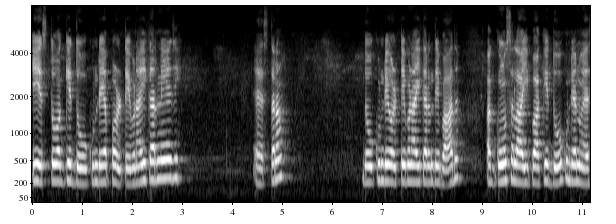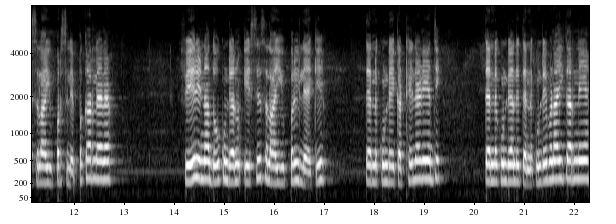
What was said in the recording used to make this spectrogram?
ਇਸ ਤੋਂ ਅੱਗੇ ਦੋ ਕੁੰਡੇ ਆਪਾਂ ਉਲਟੇ ਬਣਾਈ ਕਰਨੇ ਆ ਜੀ। ਇਸ ਤਰ੍ਹਾਂ ਦੋ ਕੁੰਡੇ ਉਲਟੇ ਬਣਾਈ ਕਰਨ ਦੇ ਬਾਅਦ ਅੱਗੋਂ ਸਲਾਈ ਪਾ ਕੇ ਦੋ ਕੁੰਡਿਆਂ ਨੂੰ ਇਸ ਸਲਾਈ ਉੱਪਰ ਸਲਿੱਪ ਕਰ ਲੈਣਾ ਫਿਰ ਇਹਨਾਂ ਦੋ ਕੁੰਡਿਆਂ ਨੂੰ ਇਸੇ ਸਲਾਈ ਉੱਪਰ ਹੀ ਲੈ ਕੇ ਤਿੰਨ ਕੁੰਡੇ ਇਕੱਠੇ ਲੈਣੇ ਆ ਜੀ। ਤਿੰਨ ਕੁੰਡਿਆਂ ਦੇ ਤਿੰਨ ਕੁੰਡੇ ਬਣਾਈ ਕਰਨੇ ਆ।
